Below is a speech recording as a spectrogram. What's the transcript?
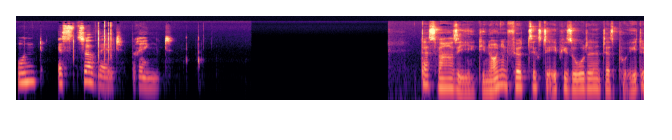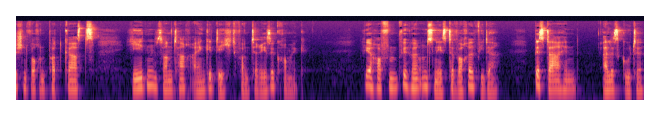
und es zur Welt bringt. Das war sie, die 49. Episode des Poetischen Wochenpodcasts jeden Sonntag ein Gedicht von Therese Krommig. Wir hoffen, wir hören uns nächste Woche wieder. Bis dahin, alles Gute.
